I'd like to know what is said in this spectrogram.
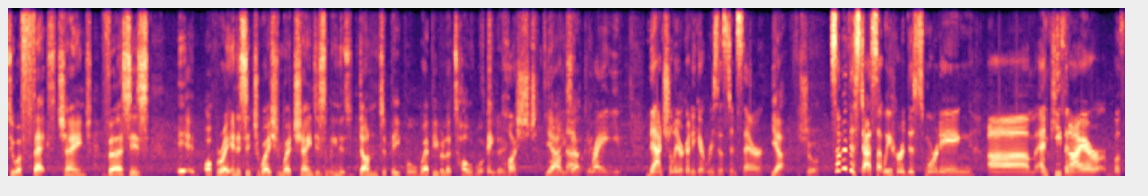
to affect change versus operate in a situation where change is something that's done to people, where people are told what to do. pushed yeah, exactly. Them, right, you naturally are going to get resistance there. Yeah, for sure. Some of the stats that we heard this morning, um, and Keith and I are both,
